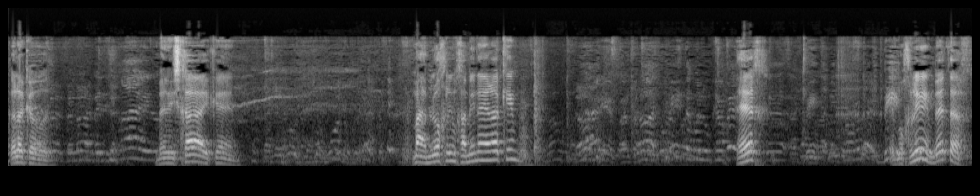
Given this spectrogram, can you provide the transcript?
כל הכבוד. בן איש חי, כן. מה, הם לא אוכלים חמין העיראקים? איך? הם אוכלים, בטח.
